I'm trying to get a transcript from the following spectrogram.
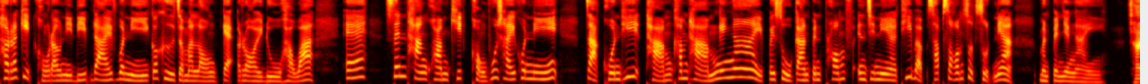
ภารกิจของเราใน Deep Dive วันนี้ก็คือจะมาลองแกะรอยดูค่ะว่า เอ๊ะ เส้นทางความคิดของผู้ใช้คนนี้ จากคนที่ถามคำถามง่าย ๆ ไปสู่การเป็น prompt engineer ที่แบบซับซ้อนสุดๆ เนี่ย มันเป็นยังไง ใช่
